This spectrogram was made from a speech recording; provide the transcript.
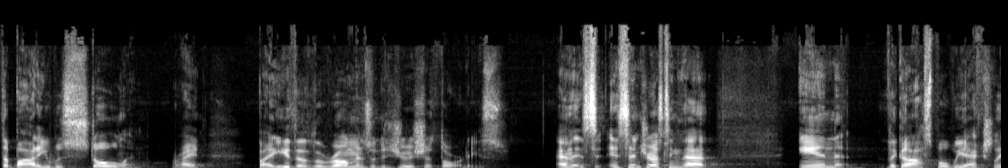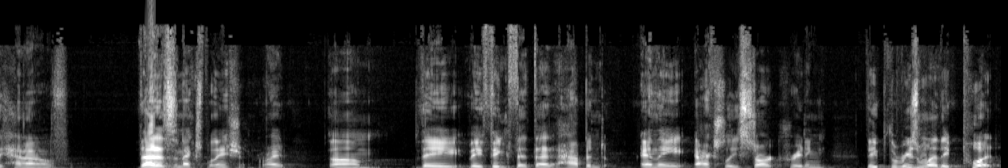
the body was stolen, right, by either the Romans or the Jewish authorities. And it's, it's interesting that in the gospel, we actually have that as an explanation, right? Um, they, they think that that happened, and they actually start creating. They, the reason why they put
